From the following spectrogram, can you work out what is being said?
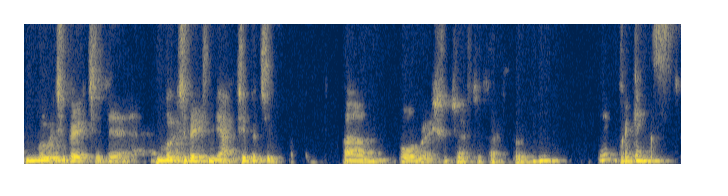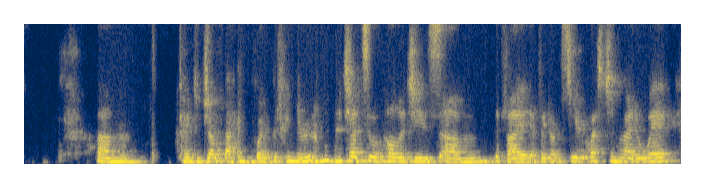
motivated, uh, motivating the activity um, for racial justice, I suppose. Thanks. Um, trying to jump back and forth between the room and the chat, so apologies um, if I if I don't see your question right away.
